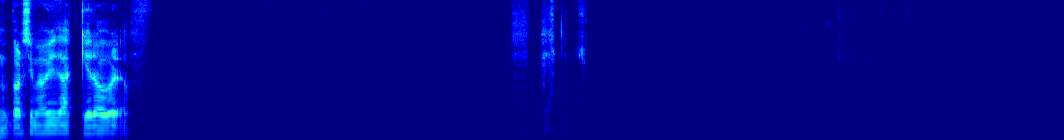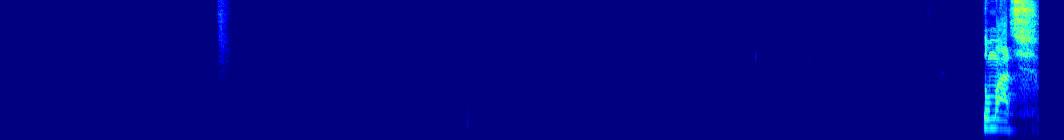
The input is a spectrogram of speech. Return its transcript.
Mi próxima vida quiero ver... Too much.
